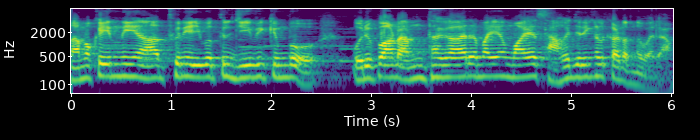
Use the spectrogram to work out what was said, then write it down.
നമുക്ക് ഇന്ന് ഈ ആധുനിക യുഗത്തിൽ ജീവിക്കുമ്പോൾ ഒരുപാട് അന്ധകാരമയമായ സാഹചര്യങ്ങൾ കടന്നു വരാം.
